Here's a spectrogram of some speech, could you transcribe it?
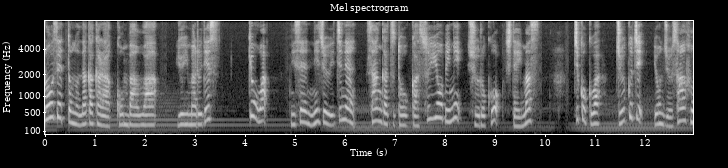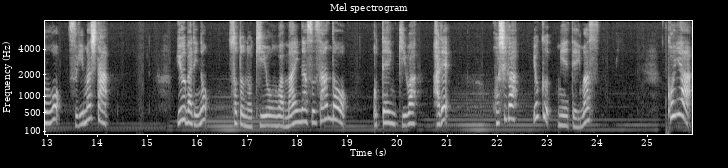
ローゼットの中からこんばんは、ゆいまるです。今日は2021年3月10日水曜日に収録をしています。時刻は19時43分を過ぎました。夕張の外の気温はマイナス3度。お天気は晴れ。星がよく見えています。今夜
